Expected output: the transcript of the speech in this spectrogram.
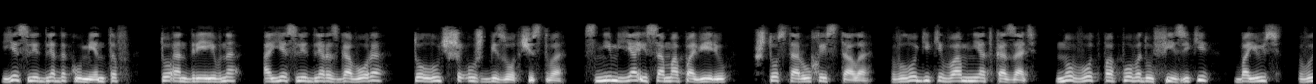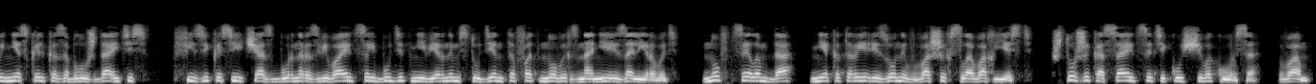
если для документов, то Андреевна, а если для разговора, то лучше уж без отчества. С ним я и сама поверю, что старухой стала. В логике вам не отказать. Но вот по поводу физики, боюсь, вы несколько заблуждаетесь. Физика сейчас бурно развивается и будет неверным студентов от новых знаний изолировать. Но в целом да, некоторые резоны в ваших словах есть. Что же касается текущего курса, вам,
